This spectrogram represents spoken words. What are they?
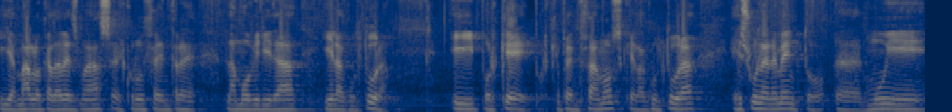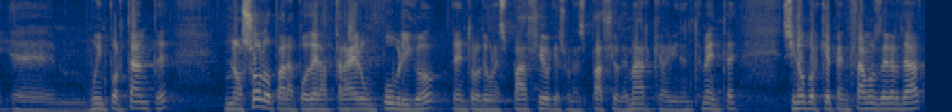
y llamarlo cada vez más el cruce entre la movilidad y la cultura. ¿Y por qué? Porque pensamos que la cultura es un elemento eh, muy, eh, muy importante, no solo para poder atraer un público dentro de un espacio, que es un espacio de marca, evidentemente, sino porque pensamos de verdad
